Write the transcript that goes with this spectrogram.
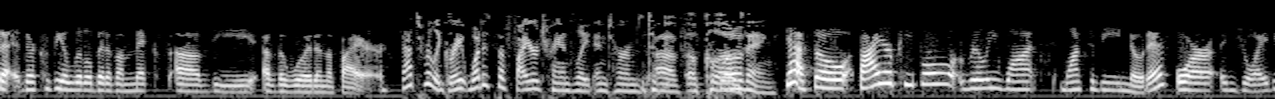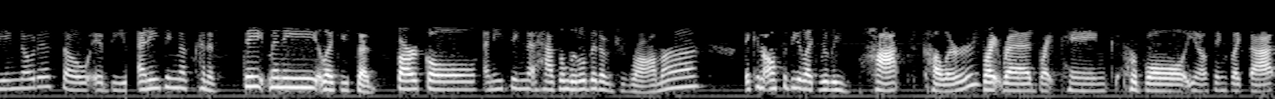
that there could be a little bit of a mix of the of the wood and the fire. That's really great. What does the fire translate in terms of, of clothing? Yeah, so fire people really want want to be noticed or enjoy being noticed. So it'd be anything that's kind of statementy, like you said, sparkle, anything that has a little bit of drama. It can also be like really hot colors, bright red, bright pink, purple, you know, things like that.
